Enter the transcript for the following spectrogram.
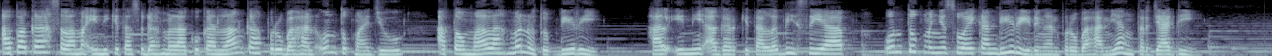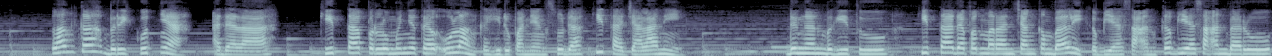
apakah selama ini kita sudah melakukan langkah perubahan untuk maju atau malah menutup diri. Hal ini agar kita lebih siap untuk menyesuaikan diri dengan perubahan yang terjadi. Langkah berikutnya adalah kita perlu menyetel ulang kehidupan yang sudah kita jalani. Dengan begitu, kita dapat merancang kembali kebiasaan-kebiasaan baru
